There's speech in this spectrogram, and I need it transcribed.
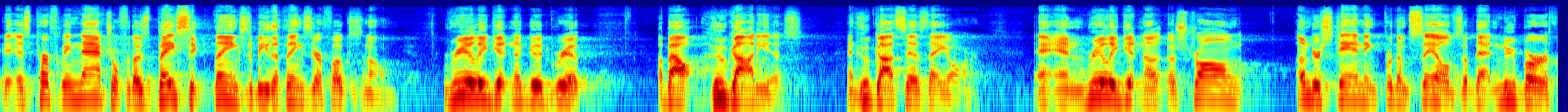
It's perfectly natural for those basic things to be the things they're focusing on. Really getting a good grip about who God is and who God says they are. And really getting a, a strong understanding for themselves of that new birth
